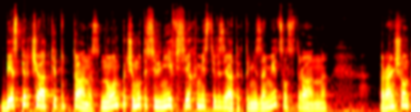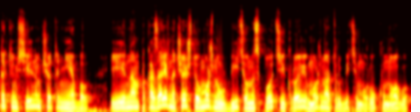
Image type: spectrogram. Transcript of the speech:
Без перчатки тут Танос, но он почему-то сильнее всех вместе взятых. Ты не заметил? Странно. Раньше он таким сильным что-то не был. И нам показали вначале, что его можно убить, он из плоти и крови, можно отрубить ему руку, ногу.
